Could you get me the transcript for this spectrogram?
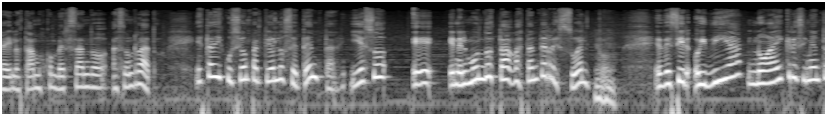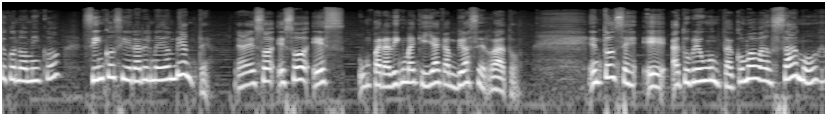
Ahí lo estábamos conversando hace un rato. Esta discusión partió en los 70 y eso eh, en el mundo está bastante resuelto. Uh -huh. Es decir, hoy día no hay crecimiento económico sin considerar el medio ambiente. Eso, eso es un paradigma que ya cambió hace rato. Entonces, eh, a tu pregunta, ¿cómo avanzamos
